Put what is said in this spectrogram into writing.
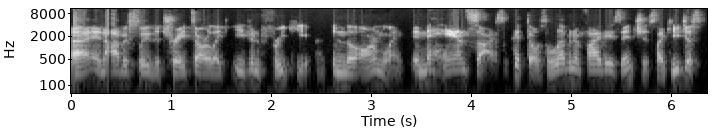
Uh, and obviously, the traits are like even freakier in the arm length, in the hand size. Look at those, eleven and five eighths inches. Like he just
